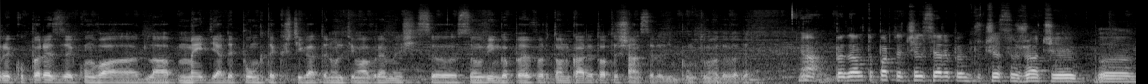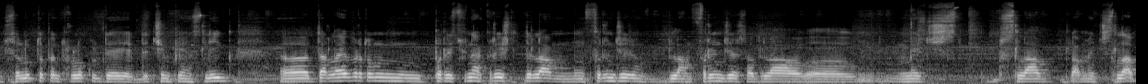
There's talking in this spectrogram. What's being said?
recupereze cumva la media de puncte câștigate în ultima vreme și să, să învingă pe Everton, care are toate șansele din punctul meu de vedere. Da, pe de altă parte, Chelsea are pentru ce să joace, uh, să luptă pentru locul de, de Champions League, uh, dar la Everton presiunea crește de la înfrângeri la înfrângeri sau de la uh, meci slab la meci slab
